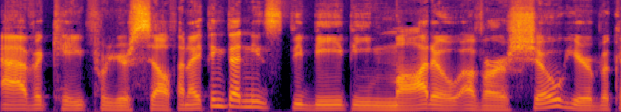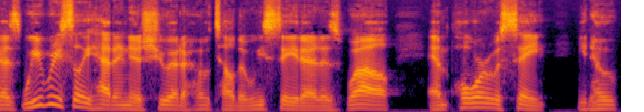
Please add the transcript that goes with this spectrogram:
advocate for yourself. And I think that needs to be the motto of our show here because we recently had an issue at a hotel that we stayed at as well. And Polar was saying, you know,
